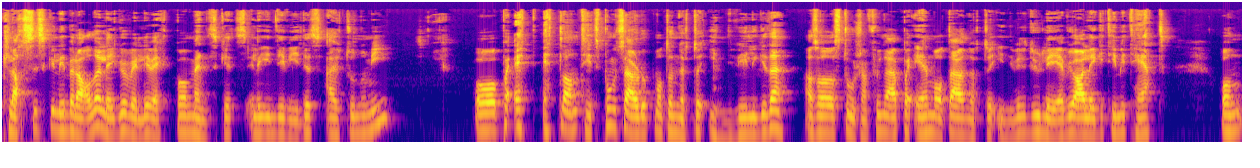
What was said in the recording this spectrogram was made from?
Klassiske liberale legger jo veldig vekt på menneskets, eller individets, autonomi. Og på et, et eller annet tidspunkt så er du på en måte nødt til å innvilge det. Altså Storsamfunnet er på en måte er jo nødt til å innvilge Du lever jo av legitimitet. Og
